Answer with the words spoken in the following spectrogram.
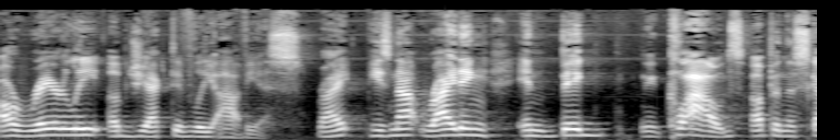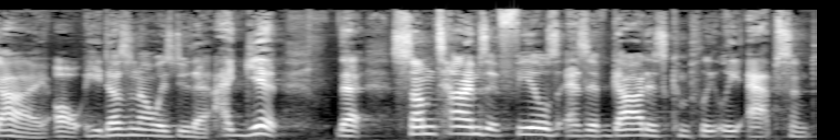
are rarely objectively obvious, right? He's not riding in big clouds up in the sky. Oh, he doesn't always do that. I get that sometimes it feels as if God is completely absent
